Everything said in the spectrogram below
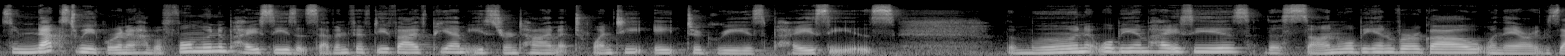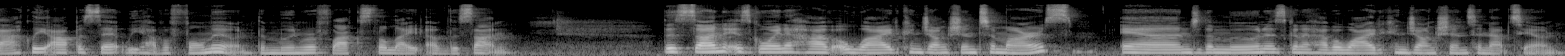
So next week we're going to have a full moon in Pisces at 7:55 p.m. Eastern Time at 28 degrees Pisces. The moon will be in Pisces, the sun will be in Virgo. When they are exactly opposite, we have a full moon. The moon reflects the light of the sun. The sun is going to have a wide conjunction to Mars, and the moon is going to have a wide conjunction to Neptune.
